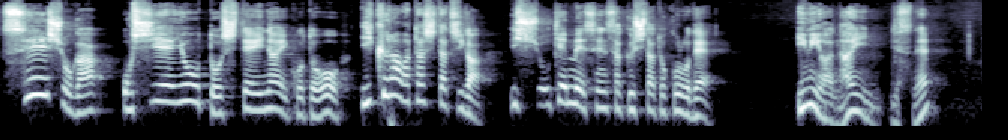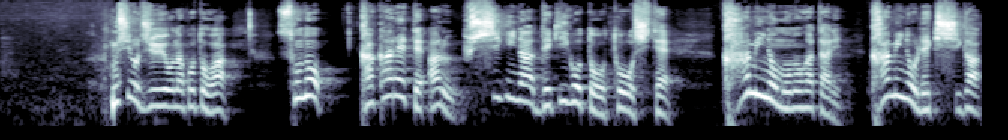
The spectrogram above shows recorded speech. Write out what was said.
聖書が教えようとしていないことを、いくら私たちが一生懸命詮索したところで、意味はないんですね。むしろ重要なことは、その書かれてある不思議な出来事を通して、神の物語、神の歴史が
